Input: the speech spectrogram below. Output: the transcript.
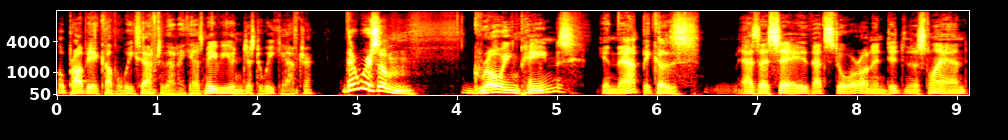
well, probably a couple weeks after that, I guess, maybe even just a week after. There were some growing pains in that because, as I say, that store on Indigenous land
